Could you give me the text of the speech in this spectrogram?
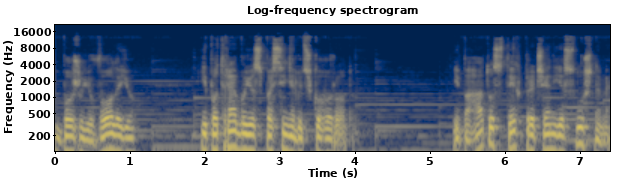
Божою волею і потребою спасіння людського роду. І багато з тих причин є слушними.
